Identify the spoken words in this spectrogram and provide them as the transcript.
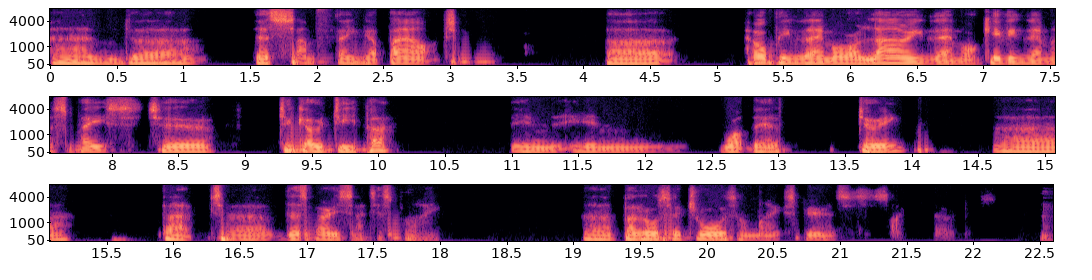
and uh, there's something about uh, helping them or allowing them or giving them a space to to go deeper in in what they're doing. Uh, that uh, that's very satisfying, uh, but also draws on my experience as a psychotherapist.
